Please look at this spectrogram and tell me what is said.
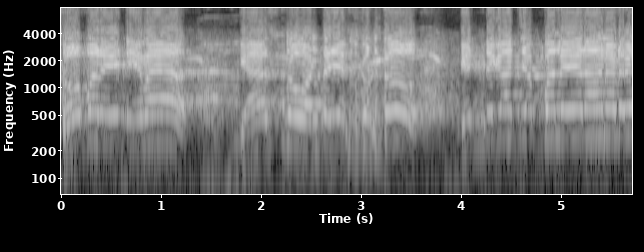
సూపర్ హిట్ ఏమయ్యా? గ్యాస్తో వంట చేసుకుంటూ గట్టిగా చెప్పలేరా అని అడుగు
